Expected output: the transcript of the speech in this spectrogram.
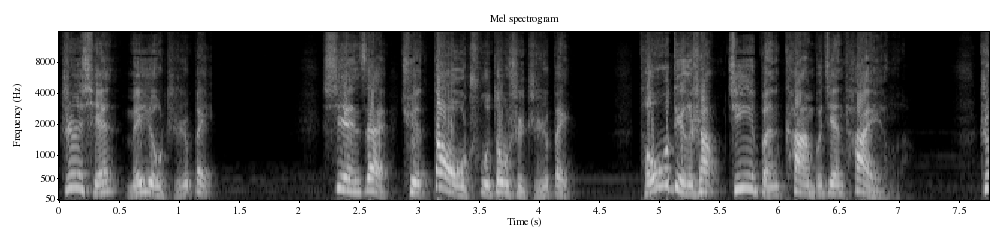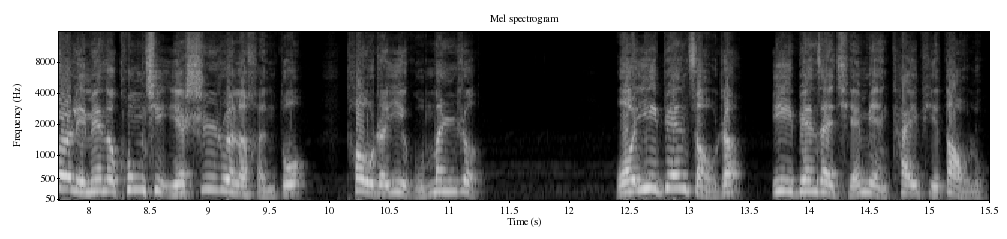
之前没有植被，现在却到处都是植被，头顶上基本看不见太阳了。这里面的空气也湿润了很多，透着一股闷热。我一边走着。一边在前面开辟道路，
